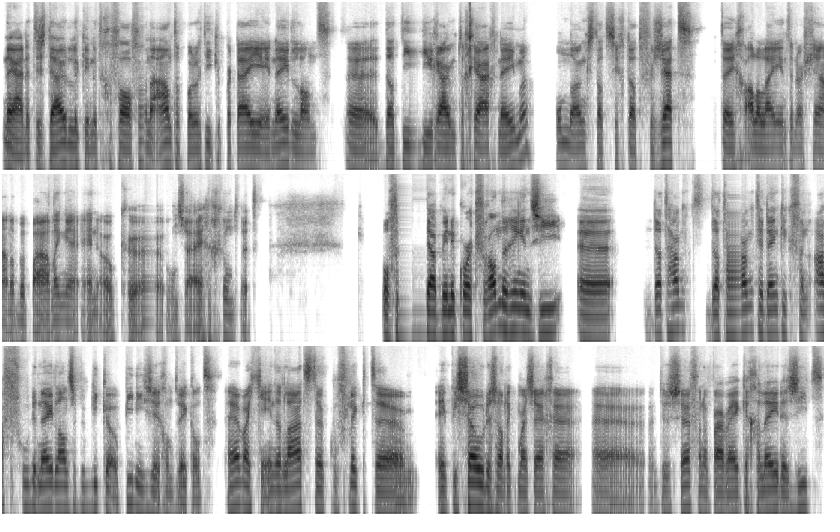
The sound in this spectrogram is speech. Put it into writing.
nou ja, dat is duidelijk in het geval van een aantal politieke partijen in Nederland uh, dat die die ruimte graag nemen, ondanks dat zich dat verzet tegen allerlei internationale bepalingen en ook uh, onze eigen grondwet. Of ik daar binnenkort verandering in zie, uh, dat, hangt, dat hangt er denk ik van af hoe de Nederlandse publieke opinie zich ontwikkelt. Wat je in de laatste conflict-episode, zal ik maar zeggen, dus van een paar weken geleden ziet,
